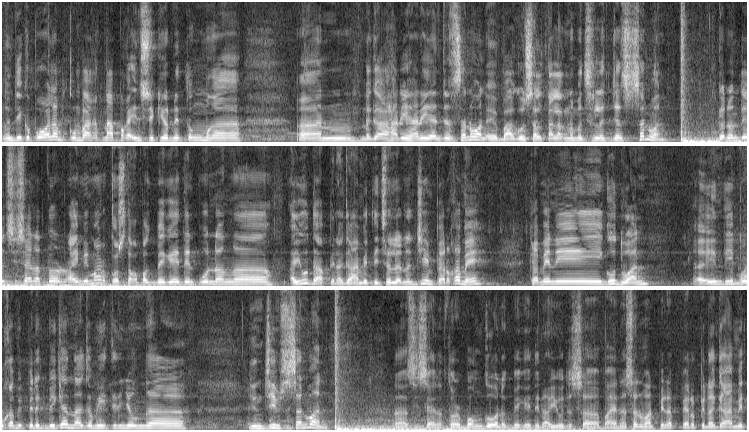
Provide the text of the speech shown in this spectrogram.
Hindi ko po alam kung bakit napaka-insecure nitong mga uh, nag-ahari-harian dyan sa San Juan. Eh, bagong salta lang naman sila dyan sa San Juan. Ganon din si Senator Amy Marcos, nakapagbigay din po ng ah, ayuda. Pinagamit din sila ng gym. Pero kami, kami ni Good One, hindi po kami pinagbigyan na gamitin yung, ah, yung gym sa San Juan. Na si Senator Bongo, nagbigay din ng ayuda sa bayan ng San Juan, pero pinagamit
